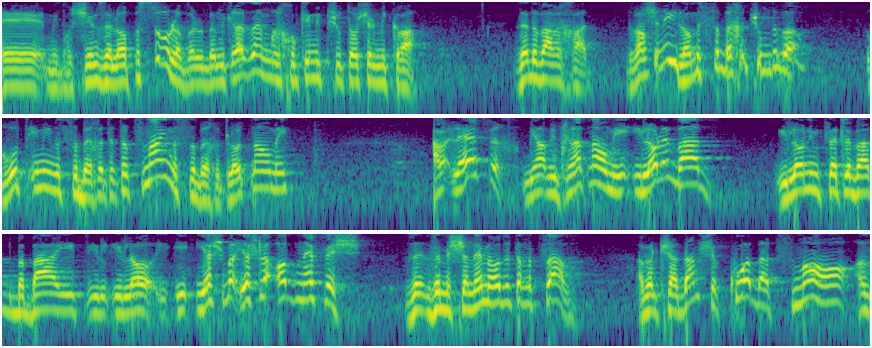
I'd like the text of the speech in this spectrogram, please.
אה, מדרשים זה לא פסול, אבל במקרה הזה הם רחוקים מפשוטו של מקרא. זה דבר אחד. דבר שני, היא לא מסבכת שום דבר. רות, אם היא מסבכת את עצמה, היא מסבכת, לא את נעמי. אבל להפך, מבחינת נעמי, היא לא לבד. היא לא נמצאת לבד בבית, היא, היא לא... היא, יש, יש לה עוד נפש. זה, זה משנה מאוד את המצב. אבל כשאדם שקוע בעצמו, אז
